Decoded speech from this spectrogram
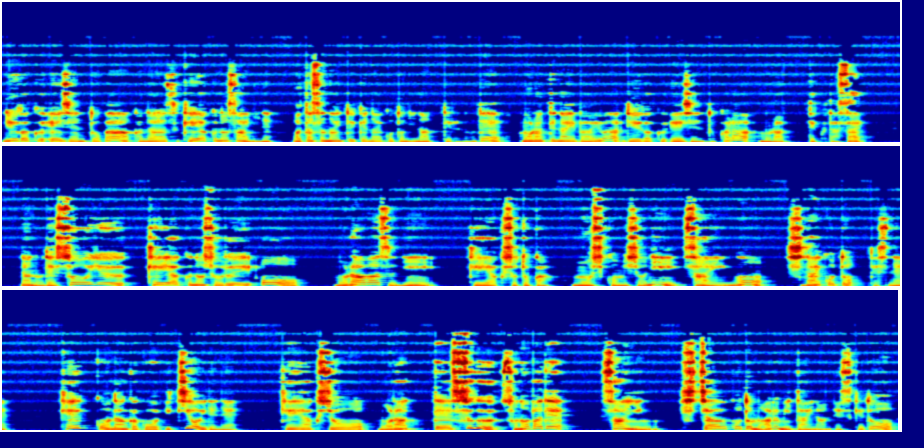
留学エージェントが必ず契約の際にね、渡さないといけないことになっているので、もらってない場合は留学エージェントからもらってください。なので、そういう契約の書類をもらわずに、契約書とか申込書にサインをしないことですね。結構なんかこう勢いでね、契約書をもらってすぐその場でサインしちゃうこともあるみたいなんですけど、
